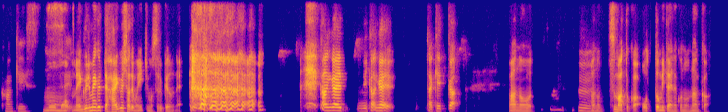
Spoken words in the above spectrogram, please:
関係性。もうもう、巡り巡って配偶者でもいい気もするけどね。考えに考えた結果。あの、うん、あの、妻とか夫みたいな、このなんか、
